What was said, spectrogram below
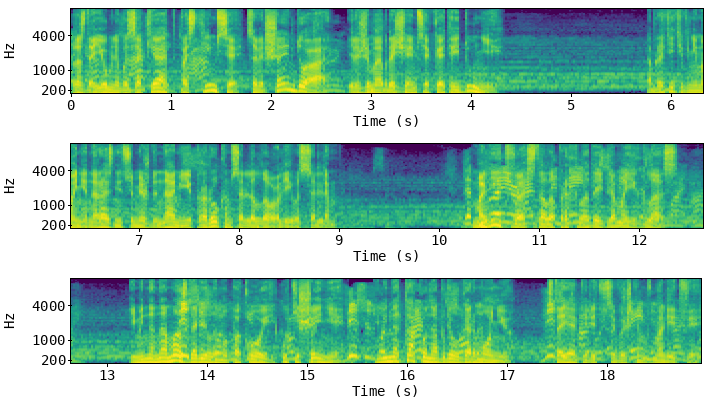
Раздаем ли мы закят, постимся, совершаем дуа? Или же мы обращаемся к этой дуньи, Обратите внимание на разницу между нами и пророком, саллиллаху алейhi вассалям. Молитва стала прохладой для моих глаз. Именно намаз дарил ему покой, утешение. Именно так он обрел гармонию, стоя перед Всевышним в молитве.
